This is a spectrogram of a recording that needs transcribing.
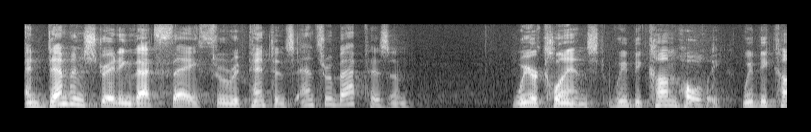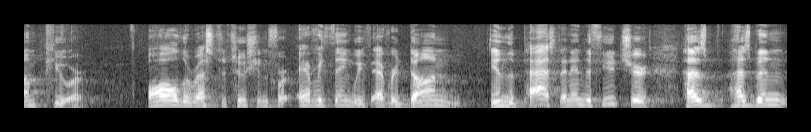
and demonstrating that faith through repentance and through baptism, we are cleansed, we become holy, we become pure. All the restitution for everything we've ever done in the past and in the future has, has been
